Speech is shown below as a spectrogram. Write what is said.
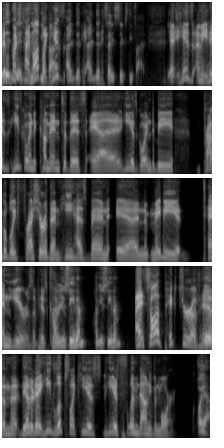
this much time 65. off, like his I did I did say 65. Uh, yes. His I mean his he's going to come into this and he is going to be probably fresher than he has been in maybe 10 years of his career. Have you seen him? Have you seen him? I saw a picture of him Dude. the other day. He looks like he is he is slimmed down even more. Oh yeah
